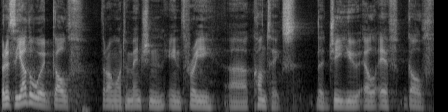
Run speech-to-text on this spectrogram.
But it's the other word golf that I want to mention in three uh, contexts the G U L F golf.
